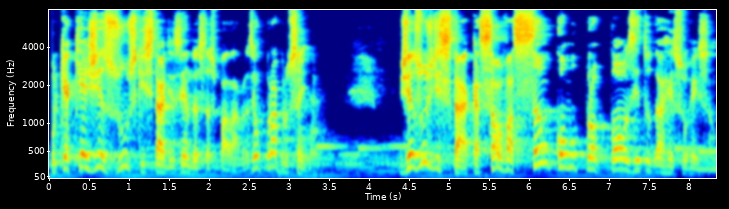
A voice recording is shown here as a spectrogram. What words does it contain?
porque aqui é Jesus que está dizendo essas palavras, é o próprio Senhor. Jesus destaca a salvação como propósito da ressurreição.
